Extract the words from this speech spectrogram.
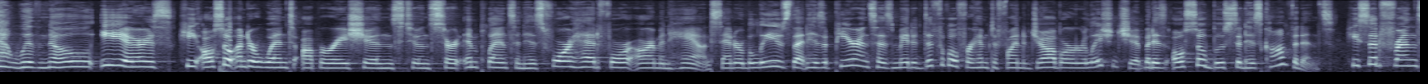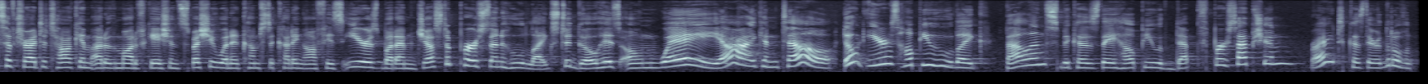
with no ears. He also underwent operations to insert implants in his forehead, forearm, and hand. Sandro believes that his appearance has made it difficult for him to find a job or a relationship, but has also boosted his confidence. He said friends have tried to talk him out of the modifications, especially when it comes to cutting off his ears, but I'm just a person who likes to go his own way. Yeah, I can tell. Don't ears help you, like, balance because they help you with depth perception, right? Because they're little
